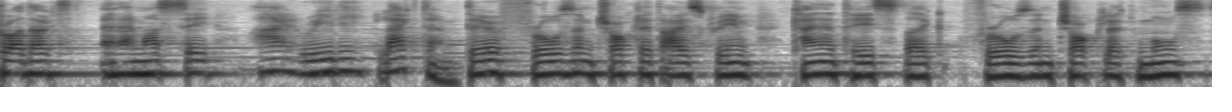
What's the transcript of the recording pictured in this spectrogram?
products and I must say I really like them. Their frozen chocolate ice cream kind of tastes like frozen chocolate mousse.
